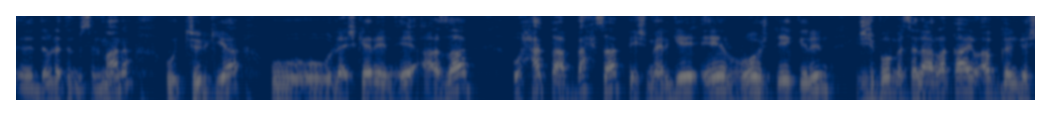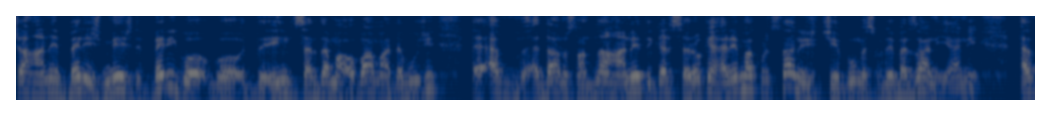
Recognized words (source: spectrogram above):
آه، دولة المسلمانة وتركيا والاشكارين ايه ازاد و حتی بحثا پیشمرگی ای روش دیکرین جبو مثلا رقای و اف گنگشا هانه بریج میج بری گو گو این سردما اوباما دبوجی اف دانستاندنا هانه دگل سروک هریما کردستانی چی بو مسعود برزانی یعنی اف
